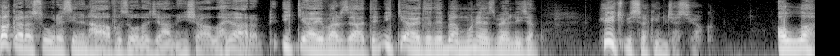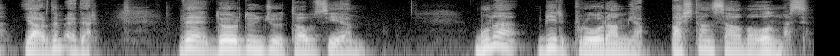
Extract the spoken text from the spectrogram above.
Bakara suresinin hafızı olacağım inşallah ya Rabbi. İki ay var zaten. iki ayda da ben bunu ezberleyeceğim. Hiçbir sakıncası yok. Allah yardım eder. Ve dördüncü tavsiyem buna bir program yap. Baştan sağma olmasın.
